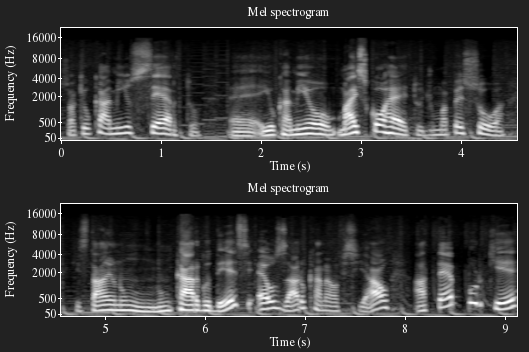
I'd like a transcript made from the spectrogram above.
Só que o caminho certo é, e o caminho mais correto de uma pessoa que está num, num cargo desse é usar o canal oficial, até porque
